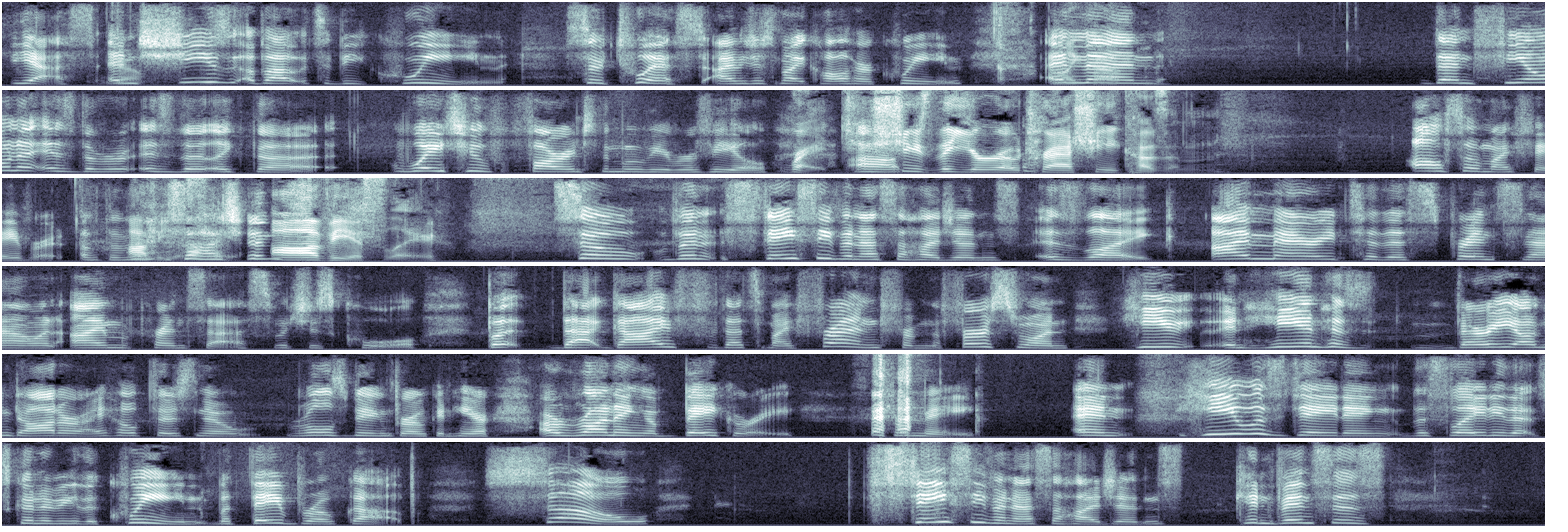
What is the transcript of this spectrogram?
Yes, and she's about to be queen. So twist, I just might call her queen. And like that. then then Fiona is the is the like the way too far into the movie reveal. Right. Uh, She's the Euro trashy cousin. Also my favorite of the Obviously. Hudgens. Obviously. So Van- Stacy Vanessa Hudgens is like, I'm married to this prince now, and I'm a princess, which is cool. But that guy, f- that's my friend from the first one, he and he and his very young daughter. I hope there's no rules being broken here. Are running a bakery for me, and he was dating this lady that's going to be the queen, but they broke up. So Stacy Vanessa Hudgens convinces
